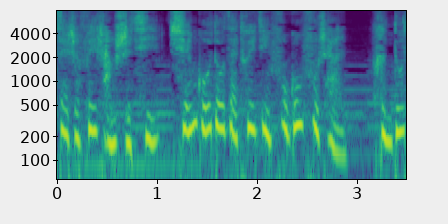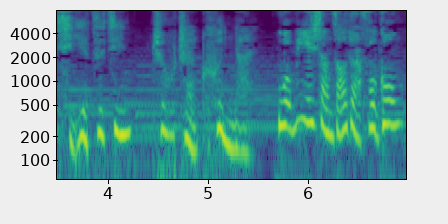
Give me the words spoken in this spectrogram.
在这非常时期，全国都在推进复工复产，很多企业资金周转困难。我们也想早点复工，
